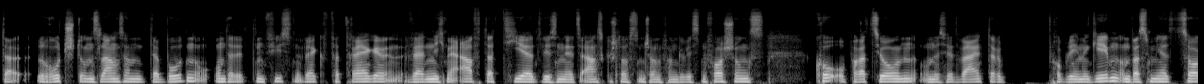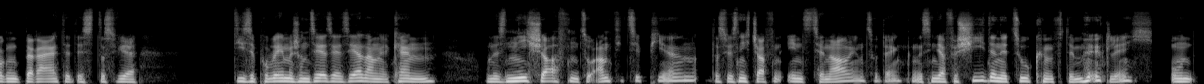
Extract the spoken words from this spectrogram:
da rutscht uns langsam der Boden unter den Füßen weg. Verträge werden nicht mehr aufdatiert. Wir sind jetzt ausgeschlossen schon von gewissen Forschungskooperationen und es wird weitere Probleme geben. Und was mir Sorgen bereitet, ist, dass wir diese Probleme schon sehr, sehr, sehr lange kennen und es nicht schaffen zu antizipieren, dass wir es nicht schaffen, in Szenarien zu denken. Es sind ja verschiedene Zukünfte möglich und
